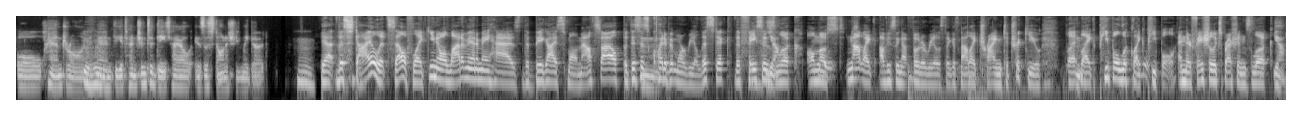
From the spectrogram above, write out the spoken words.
all hand drawn, Mhm. and the attention to detail is astonishingly good. Hmm. Yeah, the style itself, like, you know, a lot of anime has the big eye, small mouth style, but this is Mm. quite a bit more realistic. The faces Yeah. look almost not like, obviously not photorealistic. It's not like trying to trick you, but Mm. like people look like people and their facial expressions look Yeah,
